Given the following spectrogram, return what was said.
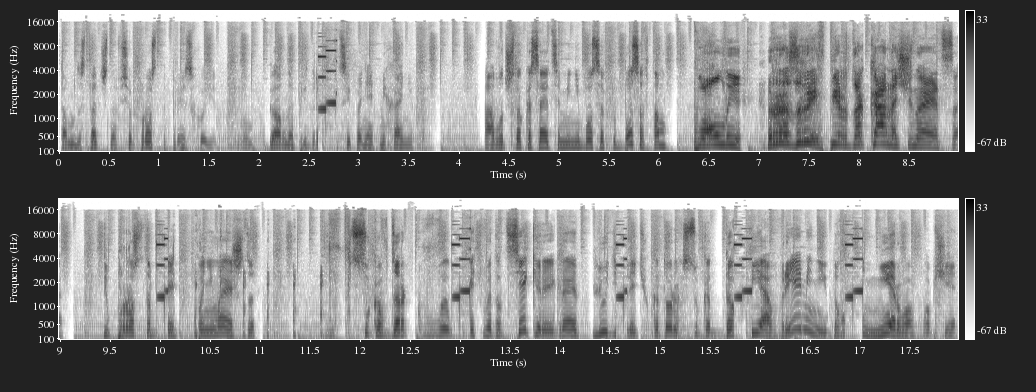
там достаточно все просто происходит. Ну, главное придраться и понять механику. А вот что касается мини-боссов и боссов, там полный разрыв пердака начинается. Ты просто, блядь, понимаешь, что сука, в, Дарк, в, блядь, в этот секер играют люди, блядь, у которых, сука, дохуя времени, дохуя нервов вообще.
